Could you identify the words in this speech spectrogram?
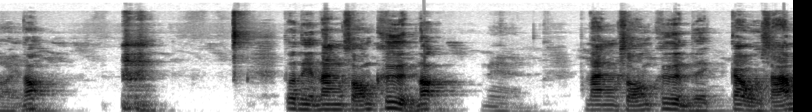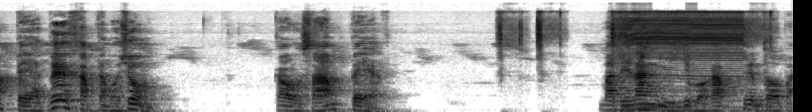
หน่อยเนาะ ตัวนี้นั่งสองคืนเนาะ แม่นนั่งสองคืนเลยเก้าสามแปดเด้อครับท่านผู้ชมเก้าสามแปด มาที่นั่งอีกอยู่บ่ครับคืนต่อไป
